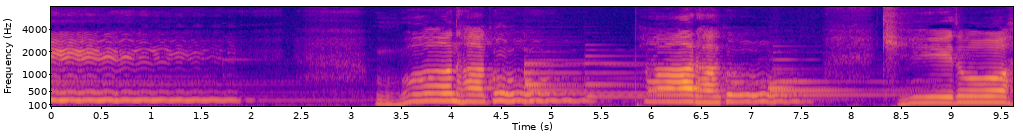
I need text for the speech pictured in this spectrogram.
원하고 바라고 기도합니다.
